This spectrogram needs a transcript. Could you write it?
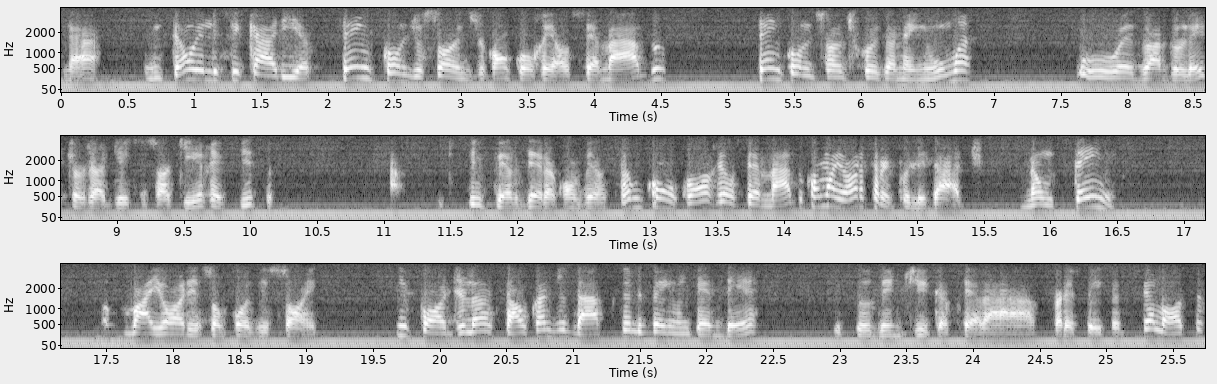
Né? Então ele ficaria sem condições de concorrer ao Senado sem condições de coisa nenhuma. O Eduardo Leite, eu já disse isso aqui, repito, se perder a convenção, concorre ao Senado com maior tranquilidade. Não tem maiores oposições. E pode lançar o candidato, se ele bem entender, que tudo indica será prefeita de Pelotas,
